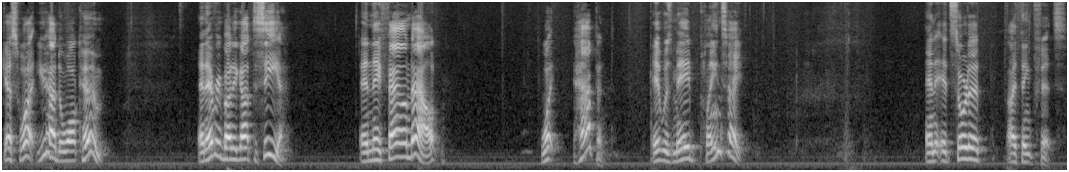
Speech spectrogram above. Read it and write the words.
guess what? You had to walk home. And everybody got to see you. And they found out what happened. It was made plain sight. And it sort of, I think, fits.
